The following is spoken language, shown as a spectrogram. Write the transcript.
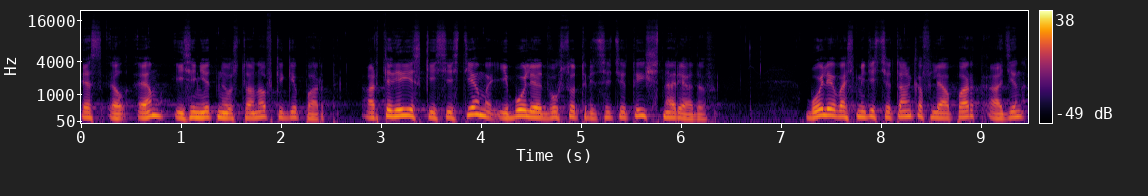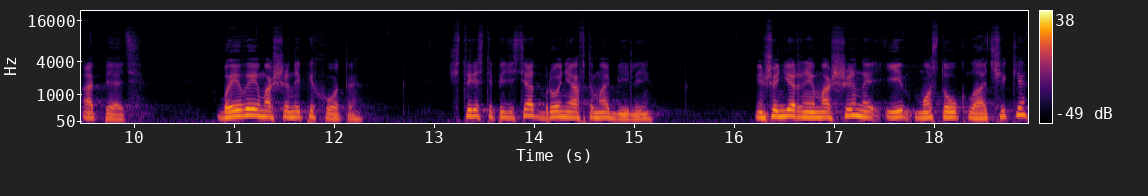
СЛМ и зенитные установки «Гепард», артиллерийские системы и более 230 тысяч снарядов, более 80 танков «Леопард-1А5», боевые машины пехоты – 450 бронеавтомобилей, инженерные машины и мостоукладчики,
